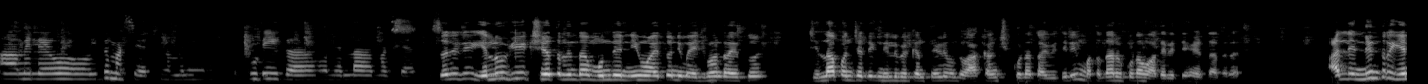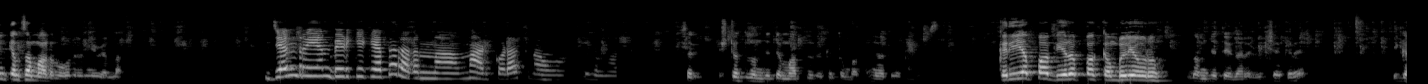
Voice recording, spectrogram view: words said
ಆಮೇಲೆ ಇದು ಮಾಡ್ಸೇವ್ರಿ ನಮ್ಮ ಮನೆ ಗುಡಿಗ ಅವನ್ನೆಲ್ಲ ಮಾಡ್ಸ್ಯಾರ ಸರಿ ರೀ ಎಲ್ಲೂಗಿ ಕ್ಷೇತ್ರದಿಂದ ಮುಂದೆ ನೀವು ಆಯ್ತು ನಿಮ್ಮ ಯಜಮಾನರಾಯ್ತು ಜಿಲ್ಲಾ ಪಂಚಾಯತಿಗೆ ನಿಲ್ಬೇಕಂತ ಹೇಳಿ ಒಂದು ಆಕಾಂಕ್ಷಿ ಕೂಡ ತಾವಿದ್ದೀರಿ ಮತದಾರರು ಕೂಡ ಅದೇ ರೀತಿ ಹೇಳ್ತಾ ಇದಾರೆ ಅಲ್ಲಿ ನಿಂತ್ರೆ ಏನ್ ಕೆಲಸ ಮಾಡಬಹುದ್ರಿ ನೀವೆಲ್ಲ? ಜನರು ಏನ್ ಬೇಡಿಕೆ ಕೇಳ್ತಾರ ಅದನ್ನ ಮಾಡ್ಕೊಡಕ್ ನಾವು ಇದು ಮಾಡ್ತೀವಿ. ಸರಿ ಇಷ್ಟೊತ್ತು ನಮ್ಮ ಜೊತೆ ಮಾತಾಡೋದಕ್ಕೆ ತುಂಬಾ ಧನ್ಯವಾದಗಳು. ಕರಿಯಪ್ಪ ಬೀರಪ್ಪ ಕಂಬಳಿ ಅವರು ನಮ್ಮ ಜೊತೆ ಇದ್ದಾರೆ ವೀಕ್ಷಕರೇ. ಈಗ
